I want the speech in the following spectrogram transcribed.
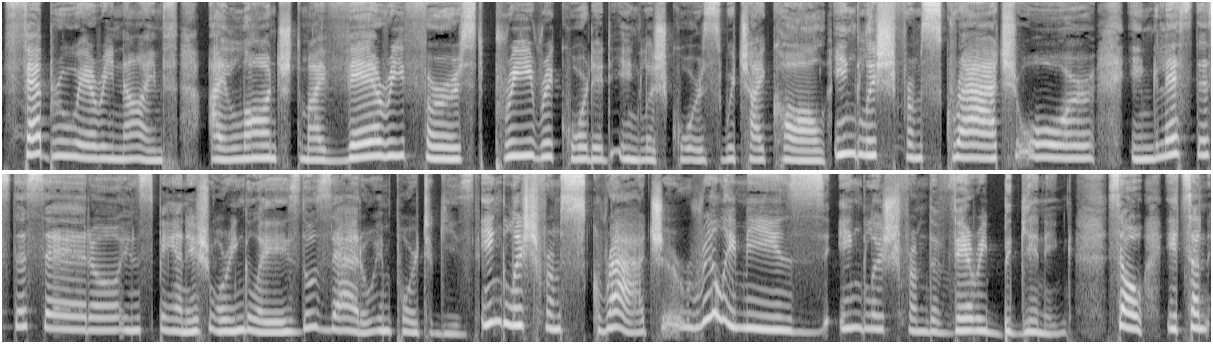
February 9th, I launched my very first pre recorded English course, which I call English from Scratch or Inglés desde cero in Spanish or Inglês do zero in Portuguese. English from Scratch really means English from the very beginning. So it's an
